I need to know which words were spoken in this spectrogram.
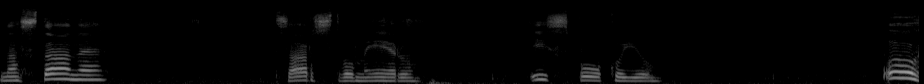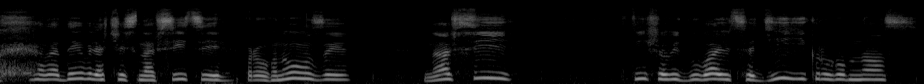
настане царство миру і спокою. Ох, але дивлячись на всі ці прогнози, на всі ті, що відбуваються дії кругом нас,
